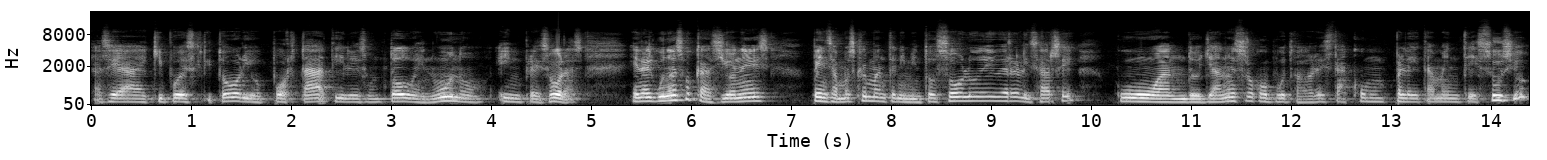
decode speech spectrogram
ya sea equipo de escritorio, portátiles, un todo en uno, impresoras. En algunas ocasiones pensamos que el mantenimiento solo debe realizarse cuando ya nuestro computador está completamente sucio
